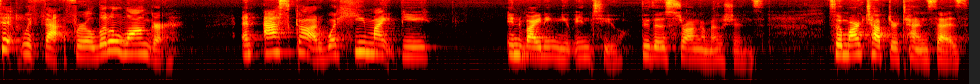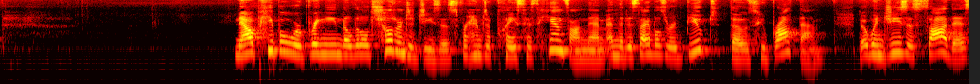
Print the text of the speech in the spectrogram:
sit with that for a little longer and ask God what He might be inviting you into through those strong emotions? So, Mark chapter 10 says, Now people were bringing the little children to Jesus for him to place his hands on them, and the disciples rebuked those who brought them. But when Jesus saw this,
